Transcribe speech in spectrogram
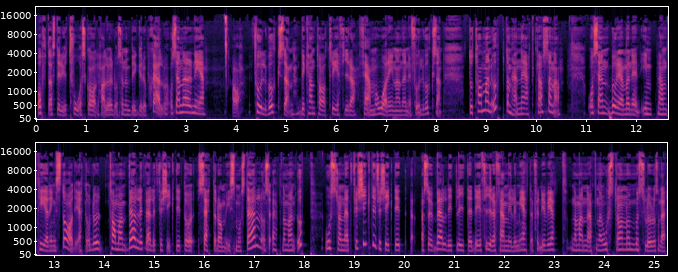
Oftast är det ju två skalhalvor då som den bygger upp själv. Och sen när den är ja, fullvuxen, det kan ta 3, 4, 5 år innan den är fullvuxen. Då tar man upp de här nätkassarna och sen börjar man med implanteringsstadiet och då tar man väldigt, väldigt försiktigt och sätter dem i små ställ och så öppnar man upp ostronet försiktigt, försiktigt, alltså väldigt lite, det är 4-5 millimeter för ni vet när man öppnar ostron och musslor och sådär,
